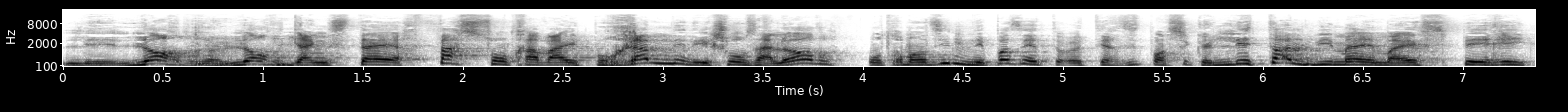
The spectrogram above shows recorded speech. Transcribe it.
l'ordre, l'ordre gangster fasse son travail pour ramener les choses à l'ordre. Autrement dit, il n'est pas interdit de penser que l'État lui-même a espéré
